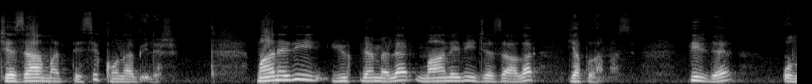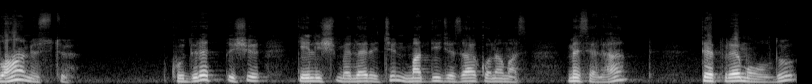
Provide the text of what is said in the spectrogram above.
ceza maddesi konabilir. Manevi yüklemeler, manevi cezalar yapılamaz. Bir de olağanüstü, kudret dışı gelişmeler için maddi ceza konamaz. Mesela deprem oldu.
